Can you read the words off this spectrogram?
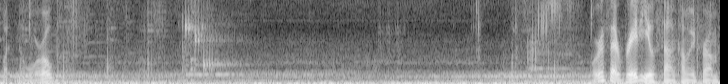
What in the world? Where's that radio sound coming from?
